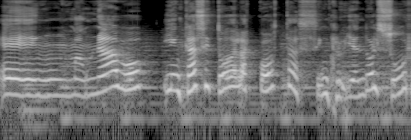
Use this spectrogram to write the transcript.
en Maunabo, y en casi todas las costas, incluyendo el sur.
